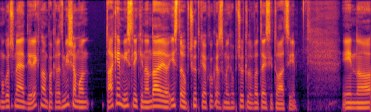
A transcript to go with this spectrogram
Mogoče ne direktno, ampak razmišljamo take misli, ki nam dajo iste občutke, kot smo jih občutili v tej situaciji. In uh,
